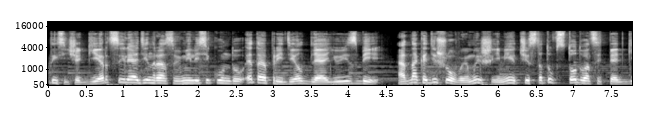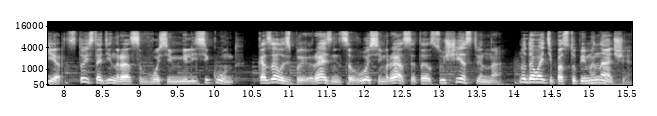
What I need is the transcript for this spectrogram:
1000 Гц или один раз в миллисекунду – это предел для USB. Однако дешевые мыши имеют частоту в 125 Гц, то есть один раз в 8 миллисекунд. Казалось бы, разница в 8 раз это существенно. Но давайте поступим иначе.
